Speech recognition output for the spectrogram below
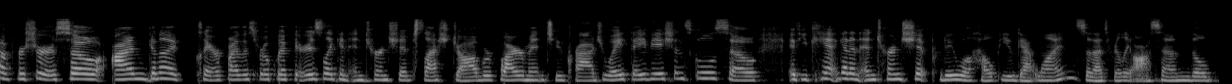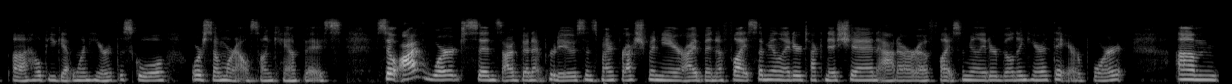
Yeah, for sure. So I'm gonna clarify this real quick. There is like an internship slash job requirement to graduate the aviation school. So if you can't get an internship, Purdue will help you get one. So that's really awesome. They'll uh, help you get one here at the school or somewhere else on campus. So I've worked since I've been at Purdue since my freshman year. I've been a flight simulator technician at our uh, flight simulator building here at the airport. Um,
